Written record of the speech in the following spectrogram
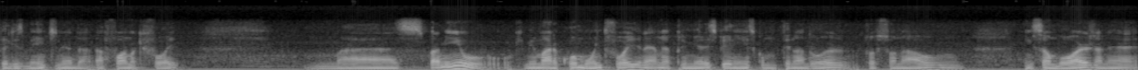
felizmente, né, da, da forma que foi. Mas para mim o, o, que me marcou muito foi né, minha primeira experiência como treinador profissional em São Borja, né,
